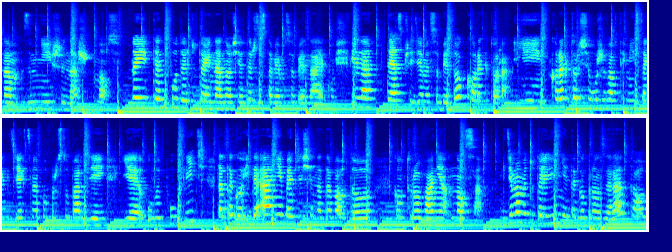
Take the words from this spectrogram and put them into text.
nam zmniejszy nasz nos. No i ten puder tutaj na nosie też zostawiamy sobie na jakąś chwilę. Teraz przejdziemy sobie do korektora. I korektor się używa w tych miejscach, gdzie chcemy po prostu bardziej je uwypuklić, dlatego idealnie będzie się nadawał do konturowania nosa. Gdzie mamy tutaj linię tego bronzera, to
